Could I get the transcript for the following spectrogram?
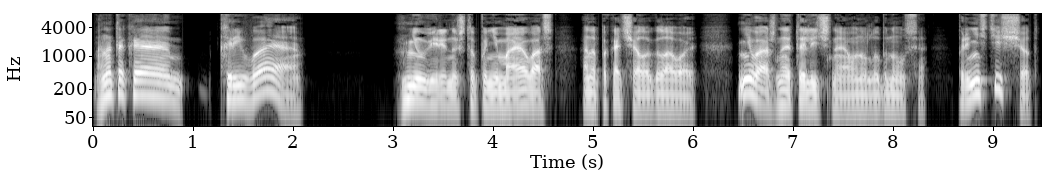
Она такая кривая. Не уверена, что понимаю вас, она покачала головой. Неважно, это личное, он улыбнулся. Принести счет?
